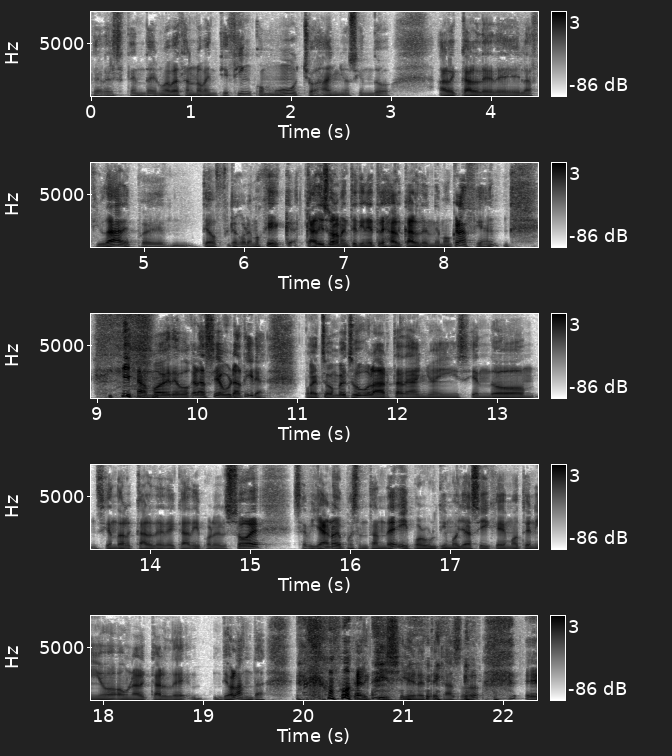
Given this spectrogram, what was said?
desde el 79 hasta el 95, muchos años siendo alcalde de la ciudad. Después, Teof- recordemos que Cádiz solamente tiene tres alcaldes en democracia, ¿eh? y Llamo de democracia una tira. Pues este hombre estuvo la harta de años ahí siendo, siendo alcalde de Cádiz por el PSOE, sevillano, después Santander, y por último ya sí que hemos tenido a un alcalde de Holanda, como el Kishi en este caso, ¿no? Es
